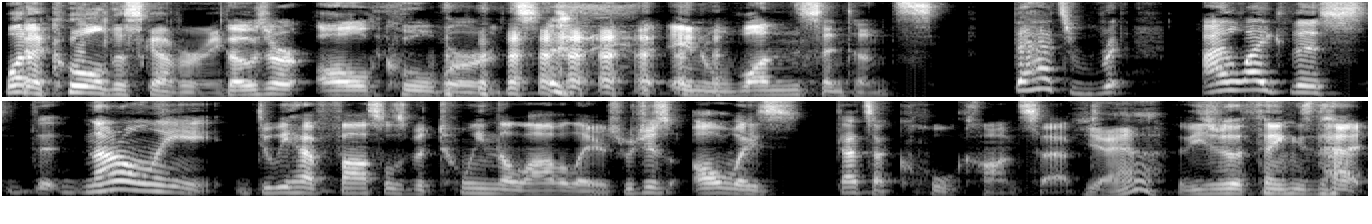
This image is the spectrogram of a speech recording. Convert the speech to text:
What a cool discovery. Those are all cool words in one sentence. That's ri- I like this. Not only do we have fossils between the lava layers, which is always that's a cool concept. Yeah. These are the things that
